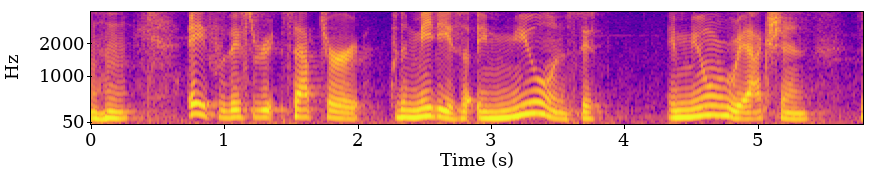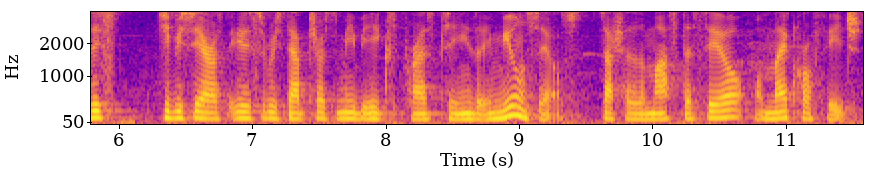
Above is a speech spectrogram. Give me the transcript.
Mhm. If this receptor could mediate the immune, immune reaction, these GPCRs, these receptors may be expressed in the immune cells, such as the mast cell or macrophage.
